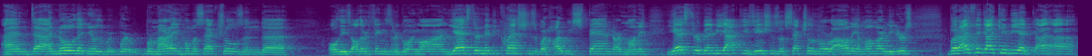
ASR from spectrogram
and uh, I know that you know we're we're marrying homosexuals and uh, all these other things that are going on. Yes, there may be questions about how we spend our money. Yes, there may be accusations of sexual immorality among our leaders. But I think I can be a, a,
